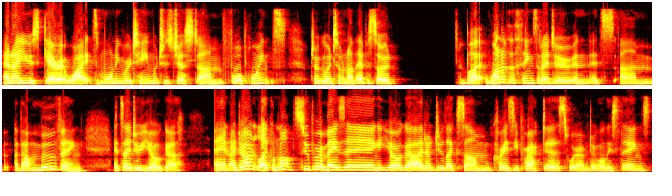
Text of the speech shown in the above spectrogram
and I use Garrett White's morning routine, which is just um, four points, which I'll go into another episode. But one of the things that I do, and it's um, about moving, it's I do yoga. And I don't like, I'm not super amazing at yoga. I don't do like some crazy practice where I'm doing all these things.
